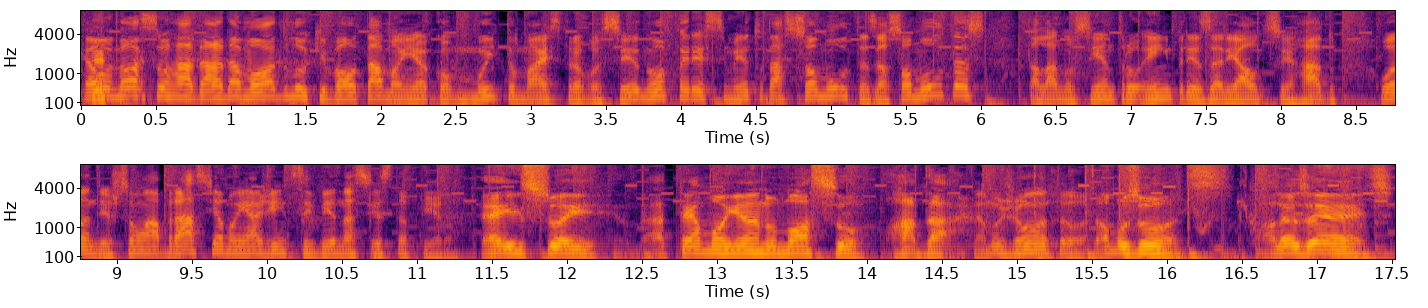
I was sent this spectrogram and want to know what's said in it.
É o nosso radar da módulo que volta amanhã com muito mais pra você no oferecimento da Só Multas. A Só Multas tá lá no Centro Empresarial do Cerrado. O Anderson, um abraço e amanhã a gente se vê na sexta-feira. É isso aí. Até amanhã no nosso radar. Tamo junto. Tamo juntos. Valeu, gente.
